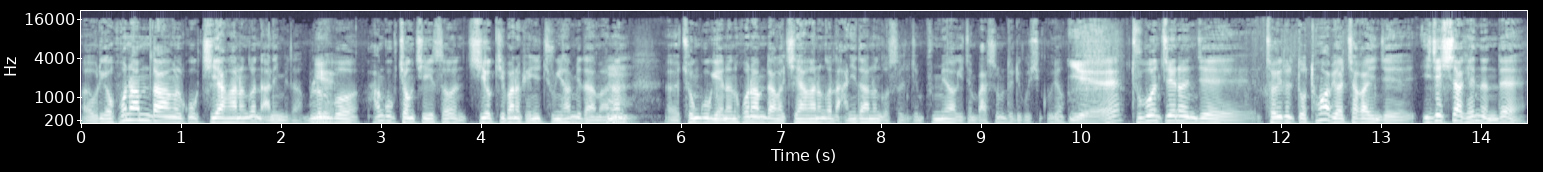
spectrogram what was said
우리가 호남당을 꼭 지향하는 건 아닙니다. 물론 예. 뭐 한국 정치에서 지역 기반은 굉장히 중요합니다만은 음. 어, 종국에는 호남당을 지향하는 건 아니다는 것을 좀 분명하게 좀 말씀을 드리고 싶고요. 예. 두 번째는 이제 저희들 또 통합 열차가 이제 이제 시작했는데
